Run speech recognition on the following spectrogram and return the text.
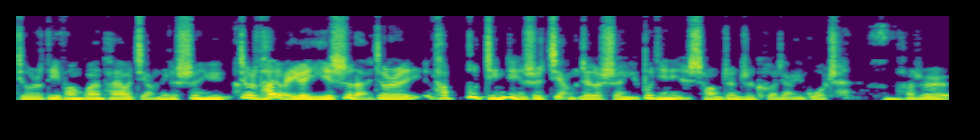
就是地方官他要讲那个圣谕，就是他有一个仪式的，就是他不仅仅是讲这个圣谕，不仅仅是上政治课这样一个过程，他是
